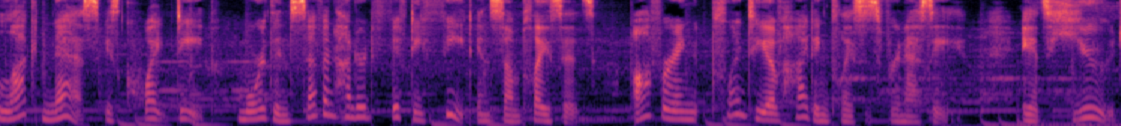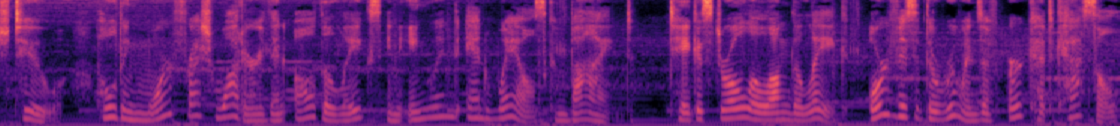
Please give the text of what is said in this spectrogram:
Loch Ness is quite deep, more than 750 feet in some places, offering plenty of hiding places for Nessie. It's huge too, holding more fresh water than all the lakes in England and Wales combined. Take a stroll along the lake or visit the ruins of Urquhart Castle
